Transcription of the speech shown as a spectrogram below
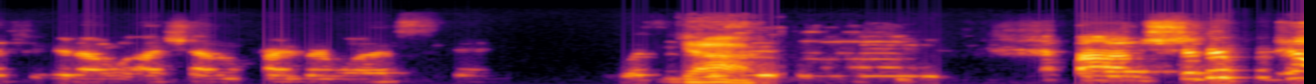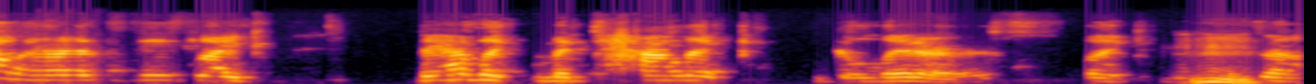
I figured out what eyeshadow primer was. And was Yeah. Um, Sugar Pill has these like they have like metallic glitters. Like Mhm. it's a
